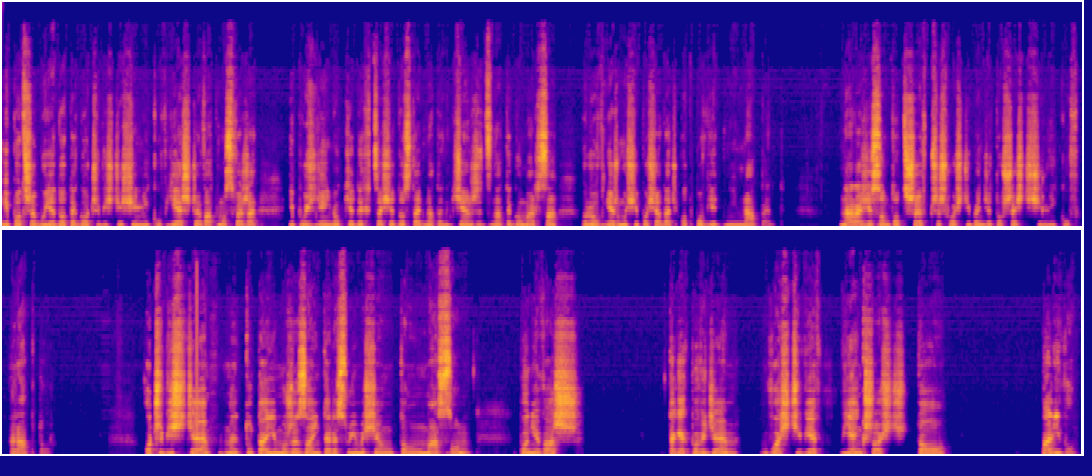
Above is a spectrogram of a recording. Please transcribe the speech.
I potrzebuje do tego oczywiście silników jeszcze w atmosferze, i później, no, kiedy chce się dostać na ten księżyc, na tego Marsa, również musi posiadać odpowiedni napęd. Na razie są to trzy, w przyszłości będzie to sześć silników Raptor. Oczywiście e, tutaj może zainteresujmy się tą masą, ponieważ, tak jak powiedziałem, właściwie większość to paliwo.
